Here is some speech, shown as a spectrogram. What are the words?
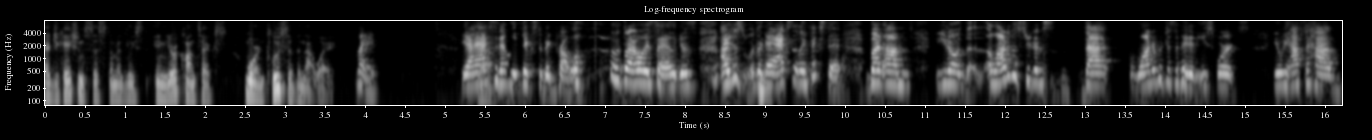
education system, at least in your context, more inclusive in that way. Right. Yeah, I yeah. accidentally fixed a big problem. That's what I always say. Like, it was, I just like I accidentally fixed it. But um, you know, the, a lot of the students that want to participate in esports, you know, we have to have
